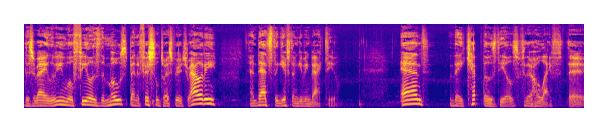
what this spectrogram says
this Rabbi Levine, will feel is the most beneficial to our spirituality, and that's the gift I'm giving back to you. And they kept those deals for their whole life. Their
